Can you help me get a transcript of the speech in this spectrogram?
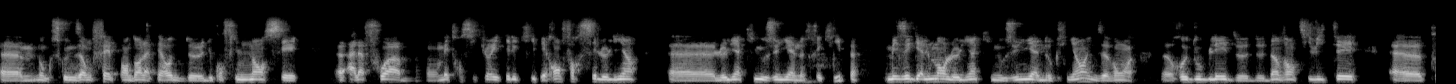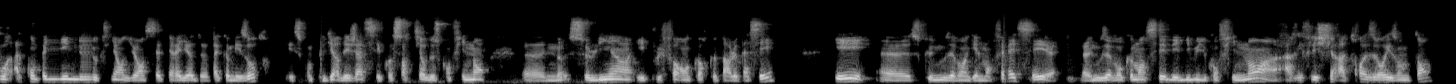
donc ce que nous avons fait pendant la période de, du confinement, c'est à la fois bon, mettre en sécurité l'équipe et renforcer le lien euh, le lien qui nous unit à notre équipe, mais également le lien qui nous unit à nos clients. Nous avons euh, redoublé d'inventivité de, euh, pour accompagner nos clients durant cette période pas comme les autres. Et ce qu'on peut dire déjà, c'est qu'au sortir de ce confinement, euh, ce lien est plus fort encore que par le passé. Et euh, ce que nous avons également fait, c'est nous avons commencé dès le début du confinement à, à, réfléchir à trois horizons de temps.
